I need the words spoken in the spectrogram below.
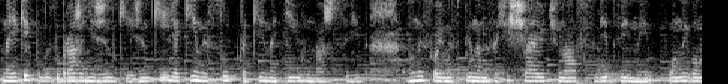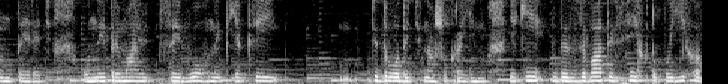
на яких були зображені жінки. Жінки, які несуть такі надію в наш світ. Вони своїми спинами захищають нас від війни. Вони волонтерять, вони тримають цей вогник, який відродить нашу країну, який буде ззивати всіх, хто поїхав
